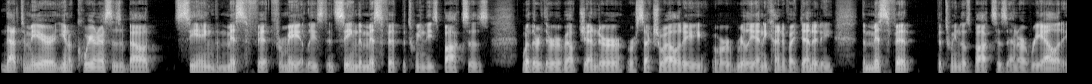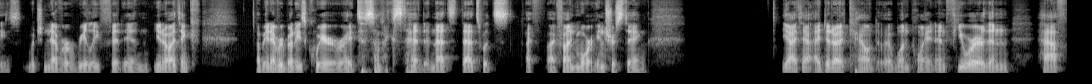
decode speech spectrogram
that to me or you know queerness is about seeing the misfit for me at least and seeing the misfit between these boxes whether they're about gender or sexuality or really any kind of identity the misfit between those boxes and our realities which never really fit in. You know i think i mean everybody's queer right to some extent and that's that's what's i, I find more interesting yeah i th- i did a count at one point and fewer than half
